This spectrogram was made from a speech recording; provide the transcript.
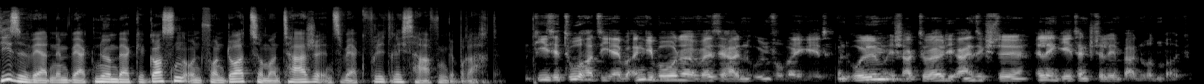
Diese werden im Werk Nürnberg gegossen und von dort zur Montage ins Werk Friedrichshafen gebracht. Diese Tour hat sich eben angeboten, weil sie halt in Ulm vorbeigeht. Und Ulm ist aktuell die einzigste LNG-Tankstelle in Baden-Württemberg.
